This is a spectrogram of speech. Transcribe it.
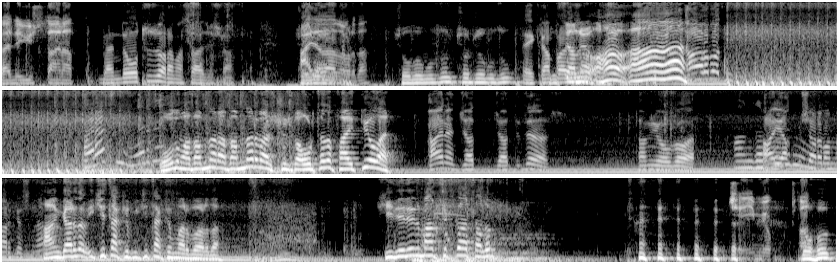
Ben de 100 tane attım. Bende 30 var ama sadece şu an. Hadi lan oradan. Çoluğumuzun çocuğumuzun. Ekran yanıyor? Aha, aha, araba dur. Araç mı? Nerede? Oğlum adamlar adamlar var şurada. Ortada fightlıyorlar. Aynen cad caddedeler. Tam yoldalar. Hangarda Ay yapmış arabanın arkasına. Hangarda iki takım iki takım var bu arada. Hileleri mantıklı atalım. Şeyim yok. lan. Doğu,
